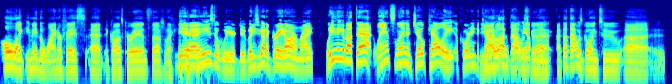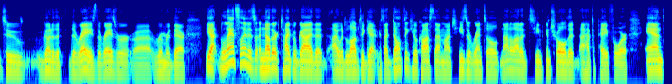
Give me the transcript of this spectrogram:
whole like he made the whiner face at Carlos Correa and stuff. Like, yeah, he's a weird dude, but he's got a great arm, right? What do you think about that? Lance Lynn and Joe Kelly, according to Ken yeah, I Rosen, thought that was gonna. I thought that was going to uh to go to the the Rays. The Rays were uh, rumored there. Yeah, Lance Lynn is another type of guy that I would love to get because I don't think he'll cost that much. He's a rental, not a lot of team control that I have to pay for. And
